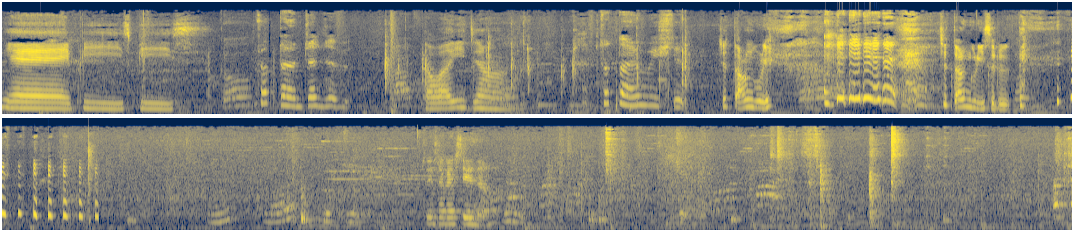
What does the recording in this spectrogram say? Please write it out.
イエーイ。ピースピース。ちょっと全然かわいいじゃん。ちょっとエビしてる。ちょっと angry。ちょっと angry する。それ探してるの？あった。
